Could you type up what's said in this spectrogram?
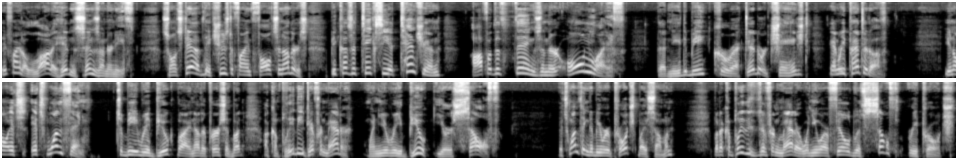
they'd find a lot of hidden sins underneath. So instead, they choose to find faults in others because it takes the attention off of the things in their own life that need to be corrected or changed and repented of. You know, it's it's one thing to be rebuked by another person, but a completely different matter when you rebuke yourself. It's one thing to be reproached by someone, but a completely different matter when you are filled with self reproach.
